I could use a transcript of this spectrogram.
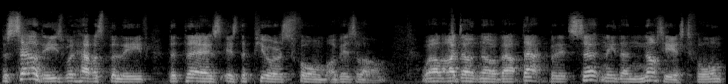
The Saudis would have us believe that theirs is the purest form of Islam. Well, I don't know about that, but it's certainly the nuttiest form.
